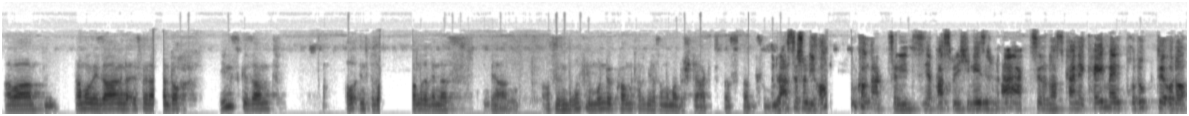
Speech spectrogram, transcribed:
Aber da muss ich sagen, da ist mir dann doch insgesamt, insbesondere wenn das ja, aus diesem berufenen Munde kommt, hat mich das auch nochmal bestärkt. Das dann du hast ja schon die Hongkong-Aktien, die sind ja fast wie die chinesischen A-Aktien und du hast keine Cayman-Produkte oder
